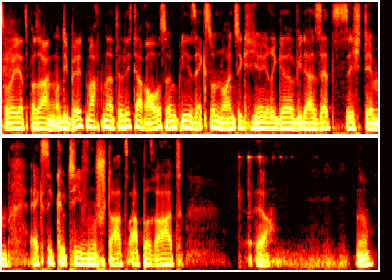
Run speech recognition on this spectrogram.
So jetzt mal sagen. Und die Bild macht natürlich daraus irgendwie 96-Jährige widersetzt sich dem exekutiven Staatsapparat. Ja. ja.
